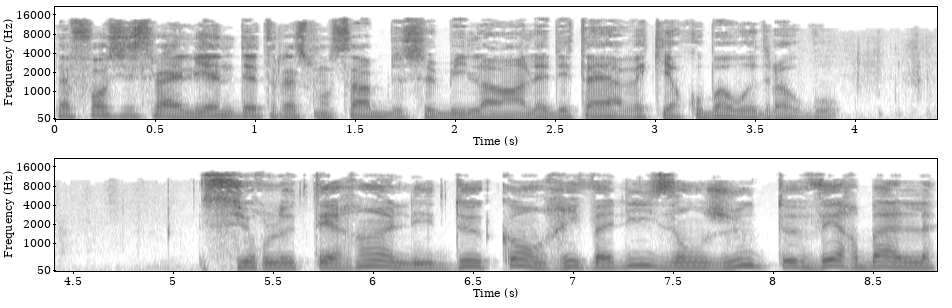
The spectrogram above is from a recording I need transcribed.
les forces israéliennes d'être responsables de ce bilan. Les détails avec Yacouba Ouedraogo. Sur le terrain, les deux camps rivalisent en joute verbale.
